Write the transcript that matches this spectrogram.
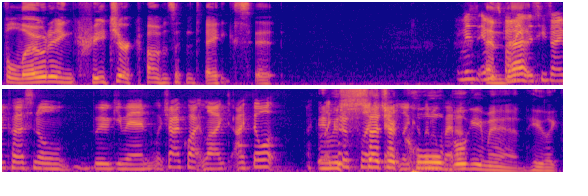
floating creature comes and takes it. It was it was funny. that- It was his own personal boogeyman, which I quite liked. I thought I thought He was such a Luke a cool boogeyman. He like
